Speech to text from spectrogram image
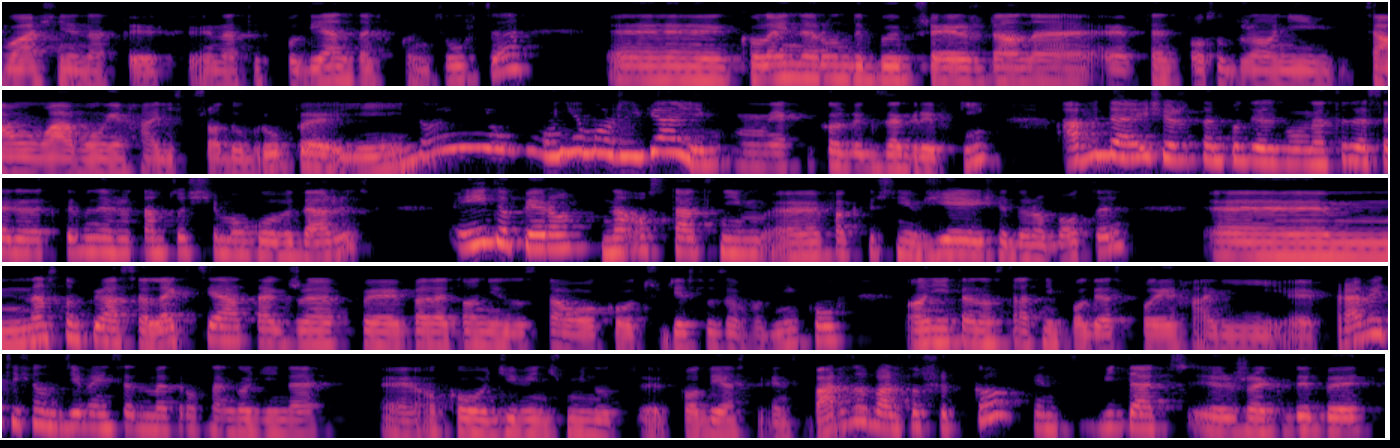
właśnie na tych, na tych podjazdach w końcówce. Kolejne rundy były przejeżdżane w ten sposób, że oni całą ławą jechali z przodu grupy i, no, i uniemożliwiali jakiekolwiek zagrywki, a wydaje się, że ten podjazd był na tyle selektywny, że tam coś się mogło wydarzyć i dopiero na ostatnim e, faktycznie wzięli się do roboty. Nastąpiła selekcja, także w peletonie zostało około 30 zawodników. Oni ten ostatni podjazd pojechali e, prawie 1900 metrów na godzinę, e, około 9 minut podjazd, więc bardzo, bardzo szybko. Więc widać, że gdyby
